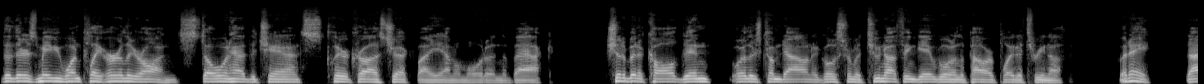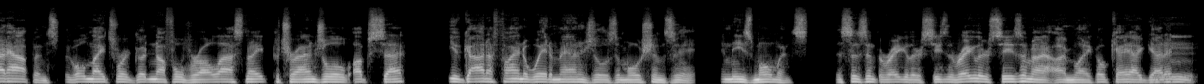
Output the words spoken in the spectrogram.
there's maybe one play earlier on. Stone had the chance, clear cross check by Yamamoto in the back. Should have been a call. Then Oilers come down. It goes from a two nothing game going to the power play to three nothing. But hey, that happens. The Golden Knights weren't good enough overall last night. Pietrangelo upset. You got to find a way to manage those emotions in, in, these moments. This isn't the regular season. The regular season, I, am like, okay, I get it. Mm-hmm.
